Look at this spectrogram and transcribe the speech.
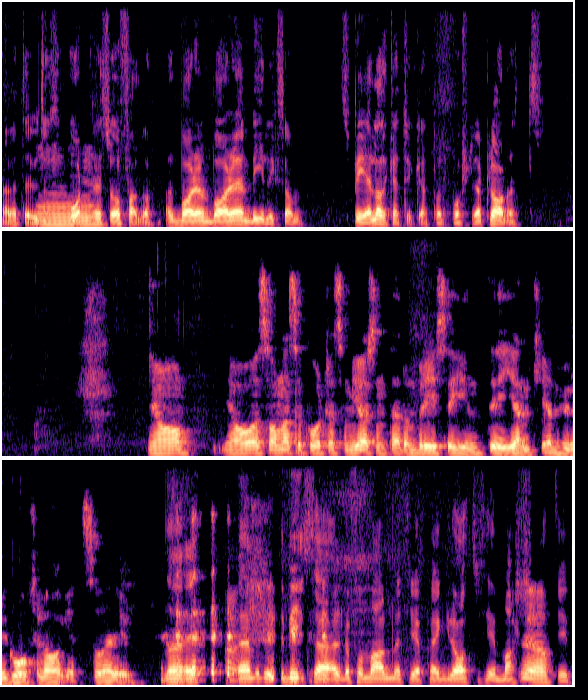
Jag vet inte, utan mm. supporter i så fall då. Att bara, bara en bil liksom spelad kan jag tycka, på det sportsliga planet. Ja, ja sådana supportrar som gör sånt där, de bryr sig inte egentligen hur det går för laget. Så är det ju. Nej, nej men det, det, blir så här, då får Malmö tre poäng gratis i en match. Ja. Typ,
